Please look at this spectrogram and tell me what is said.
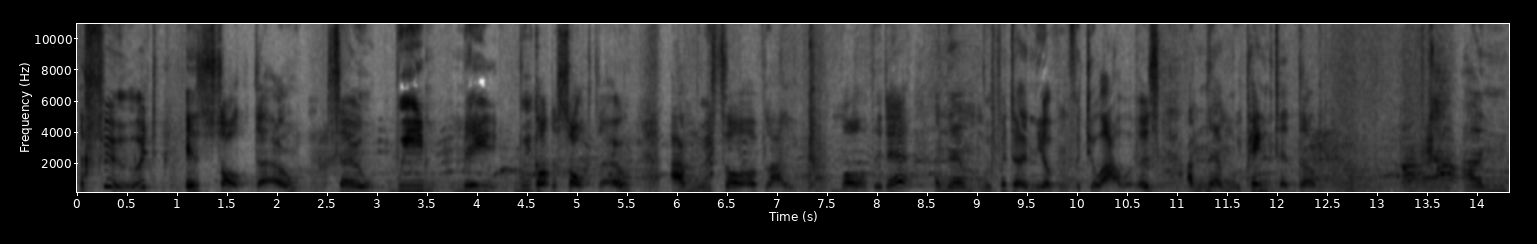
The food is salt dough, so we made we got the salt dough and we sort of like molded it, and then we put it in the oven for two hours, and then we painted them. And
